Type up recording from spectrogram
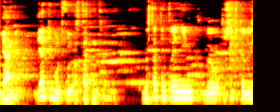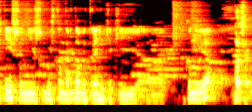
Janie, jaki był Twój ostatni trening? Mój ostatni trening był troszeczkę luźniejszy niż mój standardowy trening, jaki e, wykonuję, Dlaczego?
